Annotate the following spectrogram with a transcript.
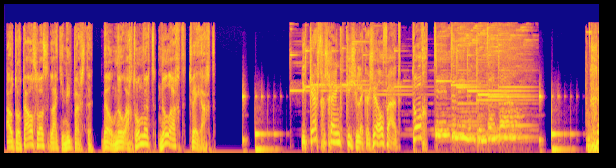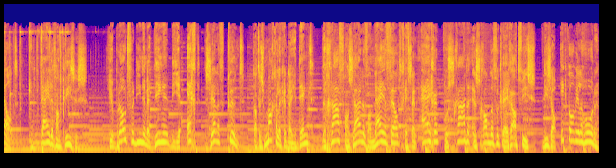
Autotaalglas laat je niet barsten. Bel 0800 0828. Je kerstgeschenk kies je lekker zelf uit, toch? Geld in tijden van crisis. Je brood verdienen met dingen die je echt zelf kunt. Dat is makkelijker dan je denkt. De Graaf van Zuilen van Nijenveld geeft zijn eigen... door schade en schande verkregen advies. Die zou ik wel willen horen.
